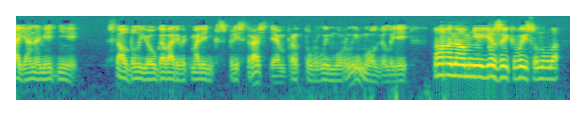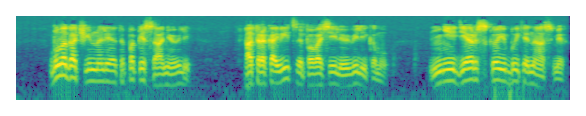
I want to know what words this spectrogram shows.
А я на медне стал был ее уговаривать маленько с пристрастием, про турлы-мурлы, молвил ей, а она мне язык высунула. Благочинно ли это, по писанию ли? От раковицы по Василию Великому. Не дерзко и быть и насмех.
